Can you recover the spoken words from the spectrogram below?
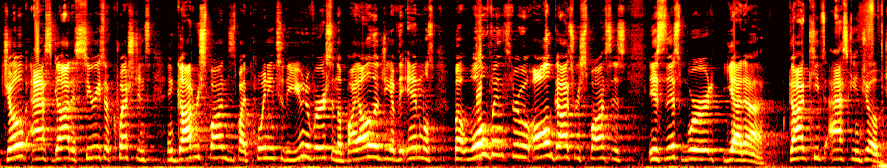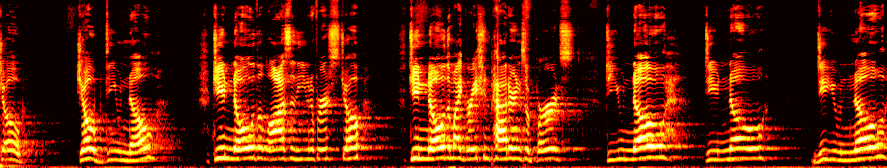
Job asked God a series of questions, and God responds by pointing to the universe and the biology of the animals. But woven through all God's responses is this word, yada. God keeps asking Job, Job, Job, do you know? Do you know the laws of the universe, Job? Do you know the migration patterns of birds? Do you know? Do you know? Do you know?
